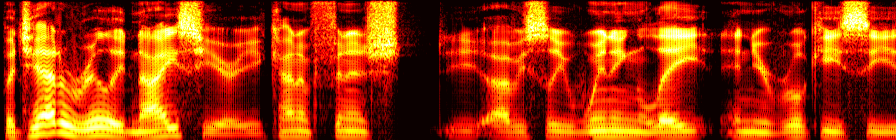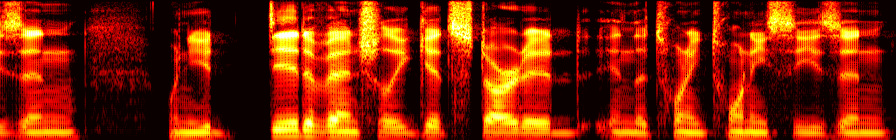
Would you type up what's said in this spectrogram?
but you had a really nice year. You kind of finished obviously winning late in your rookie season when you did eventually get started in the 2020 season.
